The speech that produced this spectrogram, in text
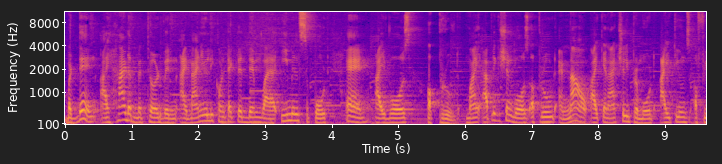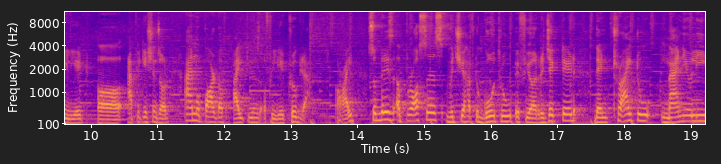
but then I had a method wherein I manually contacted them via email support and I was approved. My application was approved, and now I can actually promote iTunes affiliate uh, applications, or I'm a part of iTunes affiliate program all right so there is a process which you have to go through. If you are rejected then try to manually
